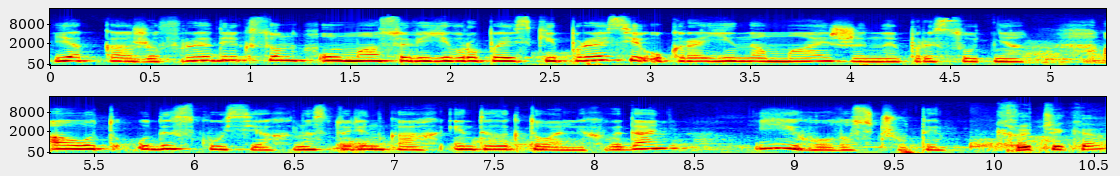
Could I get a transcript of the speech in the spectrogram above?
Як каже Фредріксон, у масовій європейській пресі Україна майже не присутня. А от у дискусіях на сторінках інтелектуальних видань її голос чути. Критика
